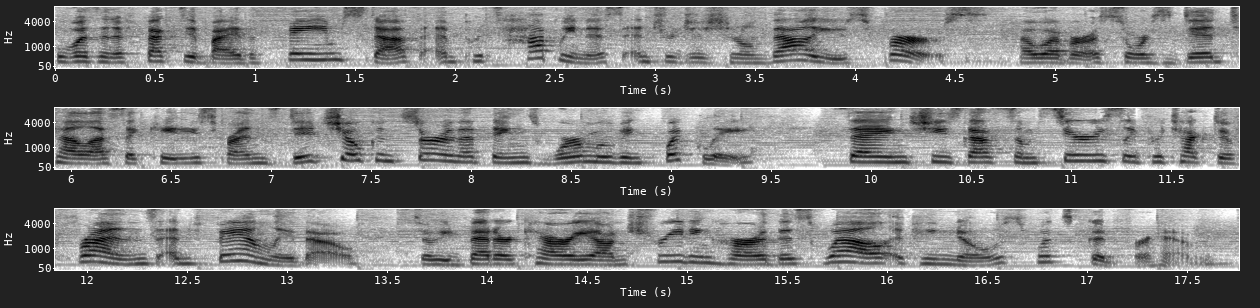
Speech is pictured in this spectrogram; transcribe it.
who wasn't affected by the fame stuff and puts happiness and traditional values first. However, a source did tell us that Katie's friends did show concern that things were moving quickly, saying she's got some seriously protective friends and family, though, so he'd better carry on treating her this well if he knows what's good for him.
